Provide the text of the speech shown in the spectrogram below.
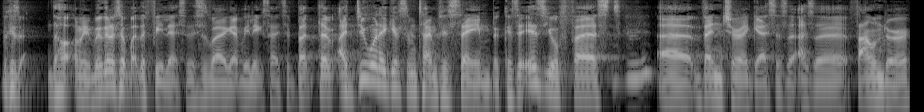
because the whole, I mean we're going to talk about the feelers. So this is where I get really excited. But the, I do want to give some time to Same because it is your 1st mm-hmm. uh, venture, I guess, as a, as a founder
